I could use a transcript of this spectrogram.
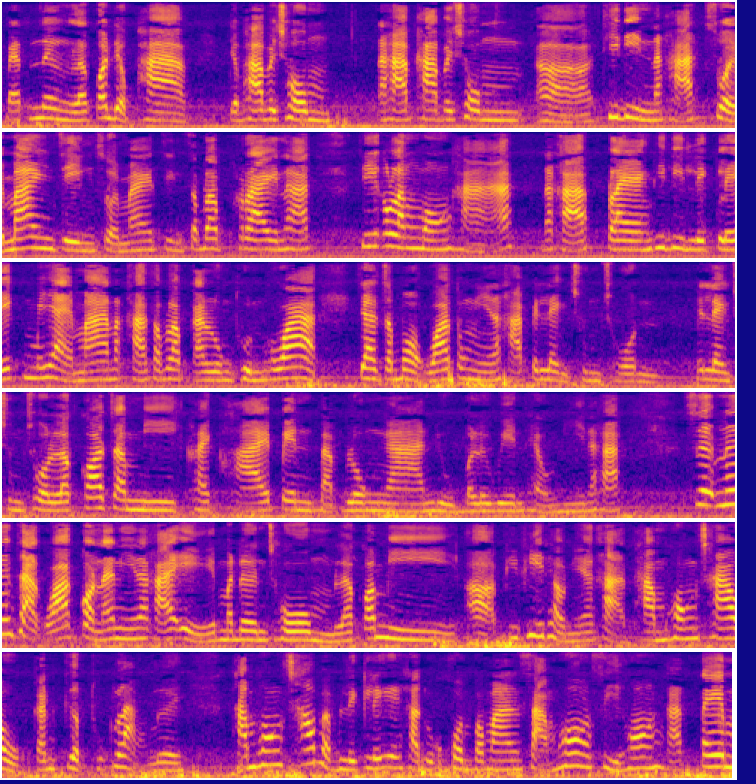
แป๊บหนึ่งแล้วก็เดี๋ยวพาเดี๋ยวพาไปชมนะคะ พาไปชมที่ดินนะคะ สวยมากจริง ๆ สวยมากจริงสำหรับใครนะคะที่กำลังมองหานะคะ แปลงที่ดินเล็ก ๆ ไม่ใหญ่มากนะคะสำหรับการลงทุนเพราะว่าอยากจะบอกว่าตรงนี้นะคะ เป็นแหล่งชุมชน เป็นแหล่งชุมชน แล้วก็จะมีคล้ายๆ เป็นแบบโรงงานอยู่บริเวณแถวนี้นะคะเนื่องจากว่าก่อนหน้านี้นะคะ เอ๋มาเดินชม แล้วก็มีพี่ๆแถวเนี้ยค่ะทำห้องเช่ากันเกือบทุกหลังเลยทำห้องเช่าแบบเล็กๆเองค่ะ ทุกคนประมาณ 3 ห้อง 4 ห้องนะคะเต็ม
